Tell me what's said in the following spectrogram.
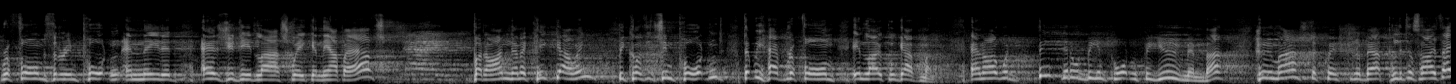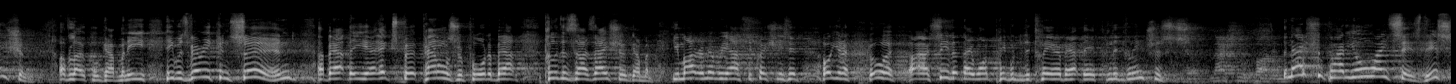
reforms that are important and needed, as you did last week in the upper house. But I'm going to keep going because it's important that we have reform in local government. And I would think that it would be important for you, member, whom asked a question about politicisation of local government. He, he was very concerned about the uh, expert panel's report about politicisation of government. You might remember he asked the question, he said, oh, you know, oh, I see that they want people to declare about their political interests. National Party. The National Party always says this.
